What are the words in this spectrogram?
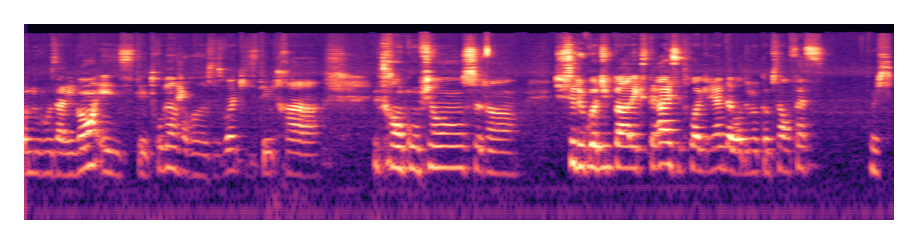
aux nouveaux arrivants. Et c'était trop bien, genre, ça se voit qu'ils étaient ultra, ultra en confiance. Enfin, tu sais de quoi tu parles, etc. Et c'est trop agréable d'avoir des gens comme ça en face. Oui.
